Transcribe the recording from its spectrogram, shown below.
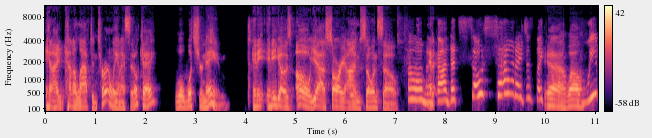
And I kind of laughed internally, and I said, "Okay." Well, what's your name? And he, and he goes, oh, yeah, sorry, I'm so and so. Oh my And- God, that's so sad. I just like Yeah, well, weep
